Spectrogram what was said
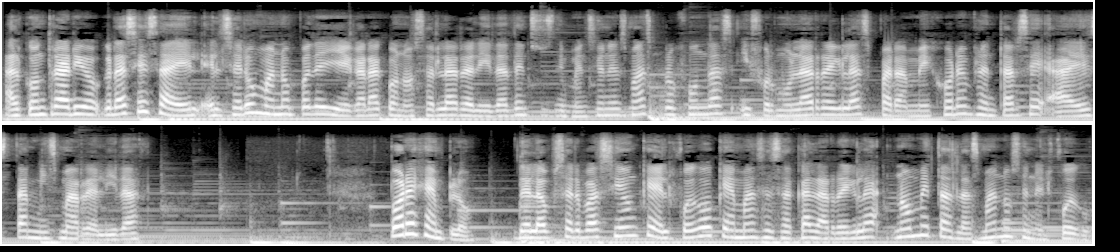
Al contrario, gracias a él, el ser humano puede llegar a conocer la realidad en sus dimensiones más profundas y formular reglas para mejor enfrentarse a esta misma realidad. Por ejemplo, de la observación que el fuego quema se saca la regla no metas las manos en el fuego.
